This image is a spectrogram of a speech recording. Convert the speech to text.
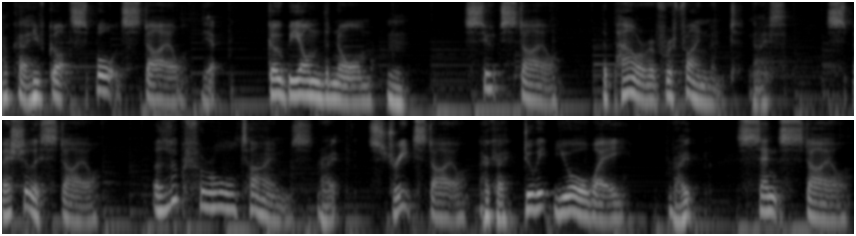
Okay. You've got sports style, Yep. go beyond the norm. Hmm. Suit style, the power of refinement. Nice. Specialist style, a look for all times. Right. Street style, Okay. do it your way. Right. Sense style,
